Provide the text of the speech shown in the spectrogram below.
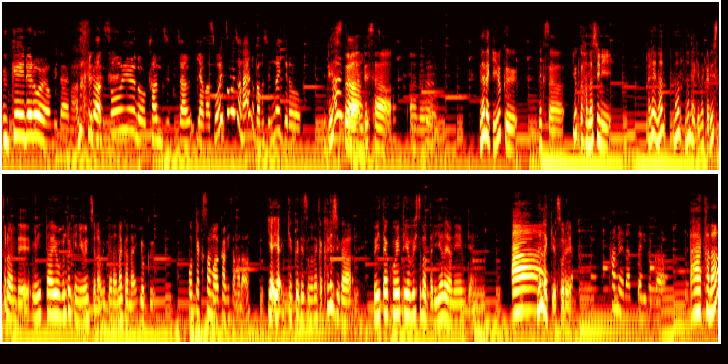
受け入れろよみたいな。なんか そういうのを感じちゃう。いやまあそういうつもりじゃないのかもしれないけど。レストランでさあの、うん。なんだっけよくなんかさよく話にあれなんなんなんだっけなんかレストランでウェイター呼ぶときにうんちゃらみたいななんかない？よく。お客様は神様だ？いやいや逆でそのなんか彼氏がウェイター超えて呼ぶ人だったら嫌だよねみたいな。あー。なんだっけそれ。ためだったりとか。あーかな？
